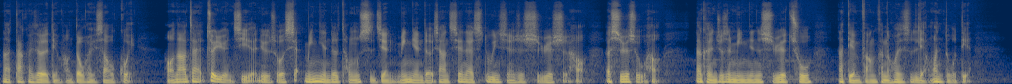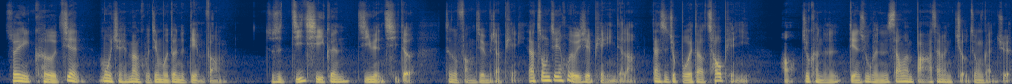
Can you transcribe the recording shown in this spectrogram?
那大概这个点房都会稍贵。好，那在最远期的，例如说下明年的同时间，明年的像现在录音时间是十月十号，呃，十月十五号，那可能就是明年的十月初。那点房可能会是两万多点，所以可见目前曼谷金伯顿的点房就是极期跟极远期的这个房间比较便宜，那中间会有一些便宜的啦，但是就不会到超便宜，好，就可能点数可能三万八、三万九这种感觉。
